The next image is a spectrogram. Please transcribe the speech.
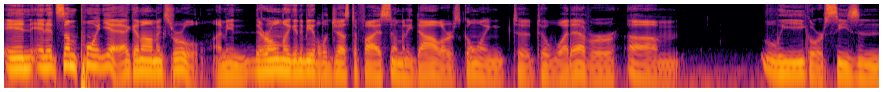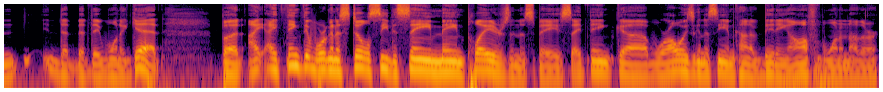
and and at some point, yeah, economics rule. I mean, they're only going to be able to justify so many dollars going to to whatever um, league or season that that they want to get. But I, I, think that we're going to still see the same main players in the space. I think uh, we're always going to see them kind of bidding off of one another.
